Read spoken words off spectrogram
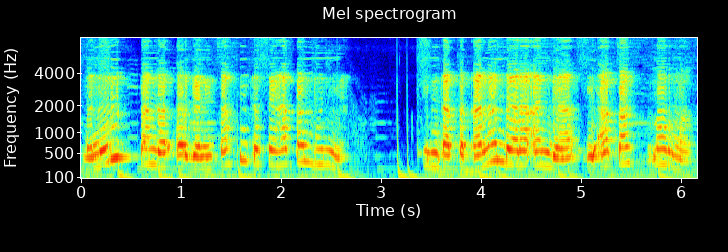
Menurut standar Organisasi Kesehatan Dunia, tingkat tekanan darah Anda di atas normal.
